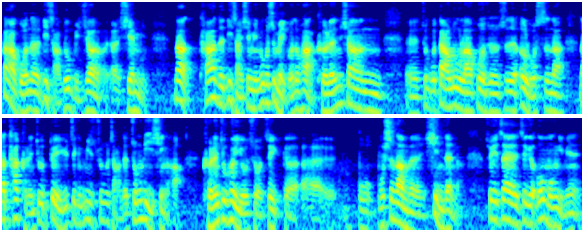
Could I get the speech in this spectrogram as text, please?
大国呢立场都比较呃鲜明。那他的立场鲜明，如果是美国的话，可能像呃中国大陆啦，或者是俄罗斯呢，那他可能就对于这个秘书长的中立性哈，可能就会有所这个呃不不是那么信任了。所以在这个欧盟里面，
